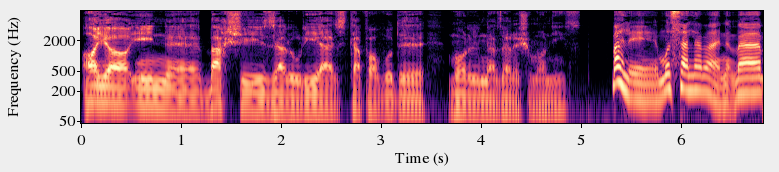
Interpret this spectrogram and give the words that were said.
آیا این بخشی ضروری از تفاوت مورد نظر شما نیست؟ بله مسلما. و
